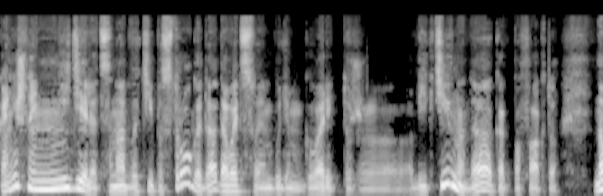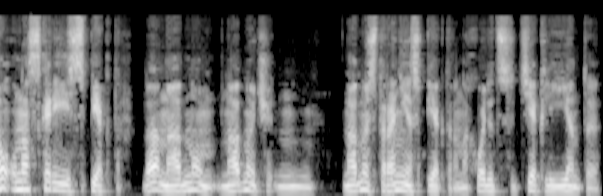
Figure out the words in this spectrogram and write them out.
конечно, не делятся на два типа строго, да, давайте с вами будем говорить тоже объективно, да, как по факту, но у нас скорее есть спектр, да, на, одном, на, одной, на одной стороне спектра находятся те клиенты,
